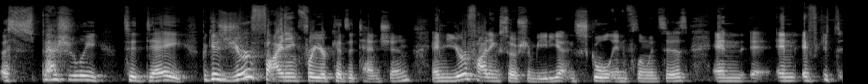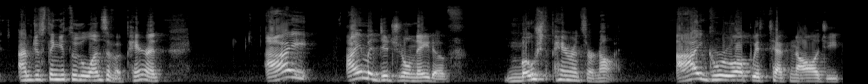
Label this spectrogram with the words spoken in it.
especially today because you're fighting for your kids attention and you're fighting social media and school influences and and if you, I'm just thinking through the lens of a parent I I am a digital native most parents are not. I grew up with technology.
